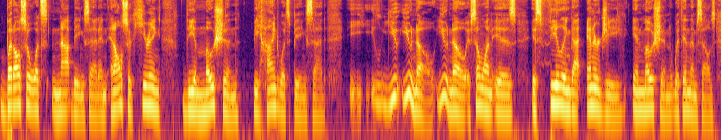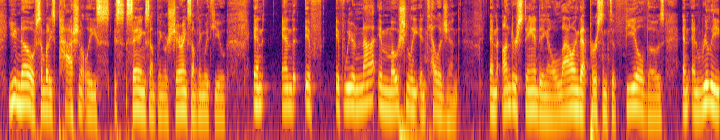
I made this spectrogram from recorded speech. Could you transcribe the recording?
but also what's not being said, and, and also hearing the emotion behind what's being said. You you know you know if someone is is feeling that energy in motion within themselves. You know if somebody's passionately s- saying something or sharing something with you. And and if if we are not emotionally intelligent and understanding and allowing that person to feel those and and really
